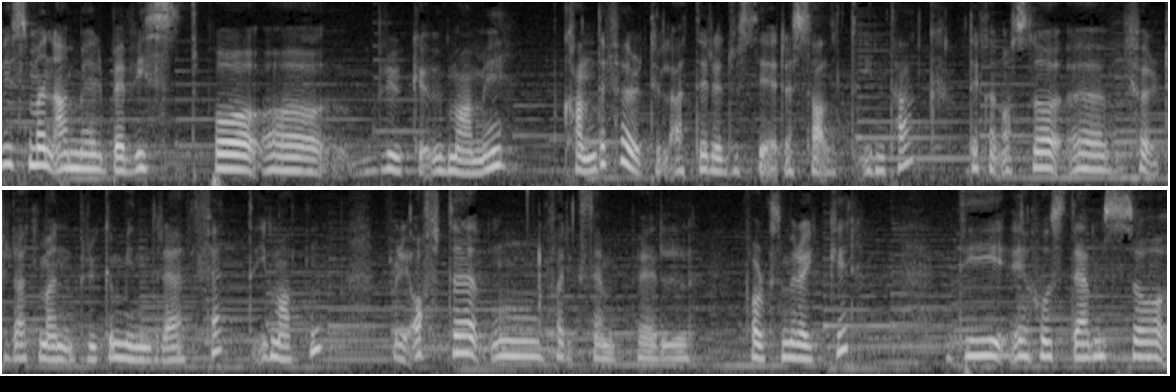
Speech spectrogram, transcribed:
Hvis man er mer bevisst på å bruke umami, kan det føre til at det reduserer saltinntak. Det kan også uh, føre til at man bruker mindre fett i maten. Fordi ofte mm, f.eks. folk som røyker, de, hos dem så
